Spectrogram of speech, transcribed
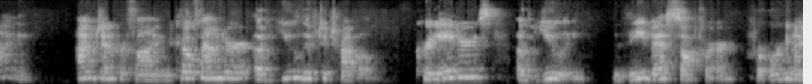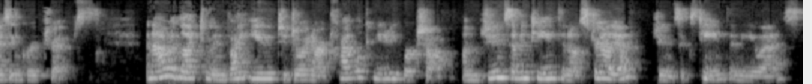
Hi, I'm Jennifer Fine, co-founder of You Live to Travel, creators of YouLi, the best software for organizing group trips. And I would like to invite you to join our travel community workshop on June 17th in Australia, June 16th in the US.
